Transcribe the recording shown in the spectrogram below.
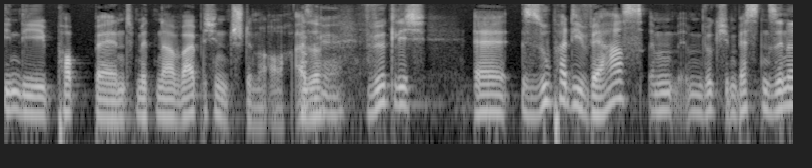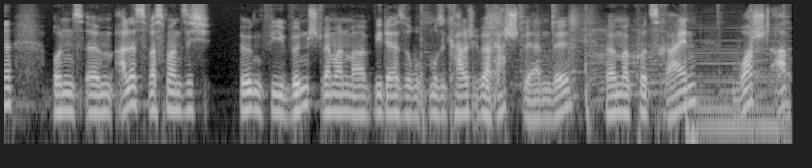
Indie-Pop-Band mit einer weiblichen Stimme auch. Also Okay. wirklich äh, super divers, im, im, wirklich im besten Sinne und ähm, alles, was man sich irgendwie wünscht, wenn man mal wieder so musikalisch überrascht werden will. Hören wir mal kurz rein. Washed Up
